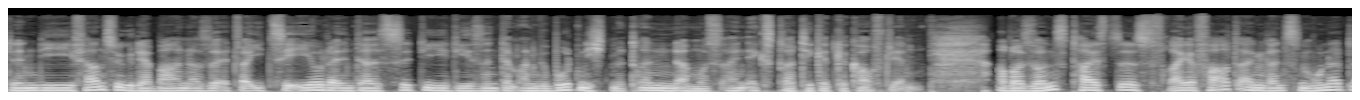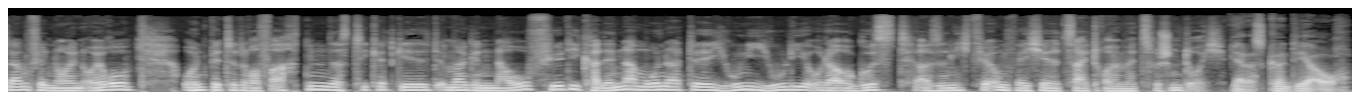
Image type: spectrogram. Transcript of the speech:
denn die Fernzüge der Bahn, also etwa ICE oder Intercity, die sind im Angebot nicht mit drin. Da muss ein extra Ticket gekauft werden. Aber sonst heißt es freie Fahrt einen ganzen Monat lang für neun Euro. Und bitte darauf achten, das Ticket gilt immer genau für die Kalendermonate Juni, Juli oder August, also nicht für irgendwelche Zeiträume zwischendurch. Ja, das könnte ja auch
